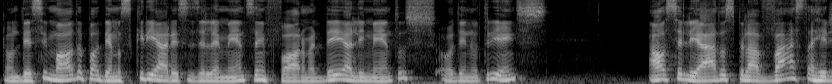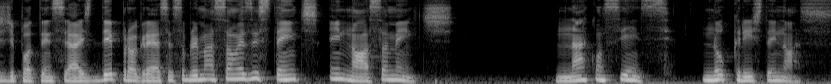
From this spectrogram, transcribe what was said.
Então, desse modo, podemos criar esses elementos em forma de alimentos ou de nutrientes, auxiliados pela vasta rede de potenciais de progresso e sublimação existente em nossa mente, na consciência, no Cristo em nós.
